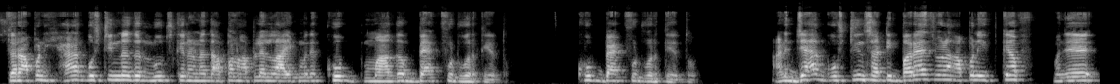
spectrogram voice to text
जर आपण ह्या गोष्टींना जर लूज केलं ना तर आपण आपल्या लाईफमध्ये खूप मागं बॅकफूट वरती येतो. खूप बॅकफूटवरती येतो. आणि ज्या गोष्टींसाठी बऱ्याच वेळा आपण इतक्या म्हणजे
